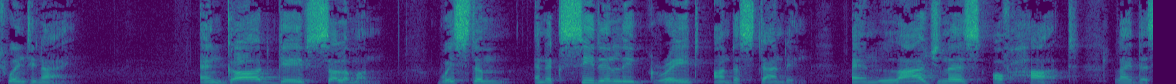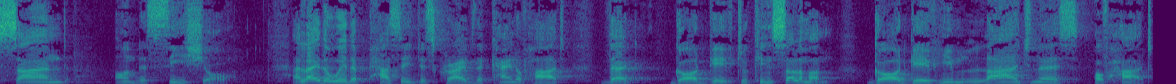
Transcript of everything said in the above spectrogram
29. And God gave Solomon wisdom and exceedingly great understanding and largeness of heart like the sand on the seashore. I like the way the passage describes the kind of heart that God gave to King Solomon. God gave him largeness of heart.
